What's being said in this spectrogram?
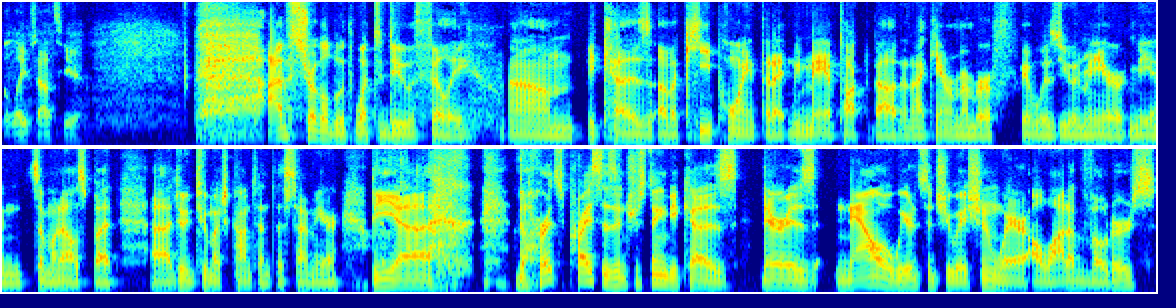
that leaps out to you? I've struggled with what to do with Philly um, because of a key point that I, we may have talked about, and I can't remember if it was you and me or me and someone else. But uh, doing too much content this time of year, the uh, the Hurts price is interesting because there is now a weird situation where a lot of voters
